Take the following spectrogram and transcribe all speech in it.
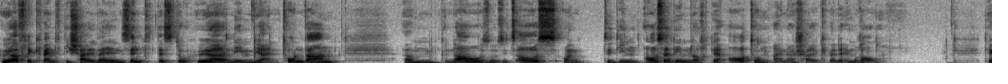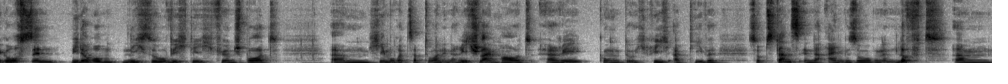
höher frequent die Schallwellen sind, desto höher nehmen wir einen Ton wahr. Ähm, genau, so sieht es aus und sie dienen außerdem noch der Ortung einer Schallquelle im Raum. Der Geruchssinn wiederum nicht so wichtig für den Sport. Ähm, Chemorezeptoren in der Riechschleimhaut, Erregung durch riechaktive Substanz in der eingesogenen Luft. Ähm,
